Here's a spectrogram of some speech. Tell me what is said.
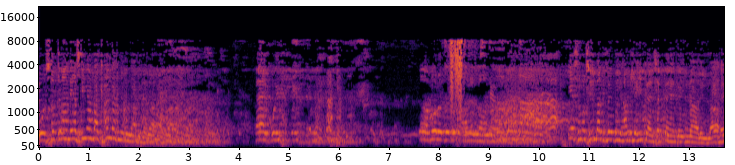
وہ سترہ دے اسی ہاں کا کھانڈر میں ملا بھی کوئی اس مصیبت میں بھی ہم یہی کہہ سکتے ہیں کہ انا للہ ہے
